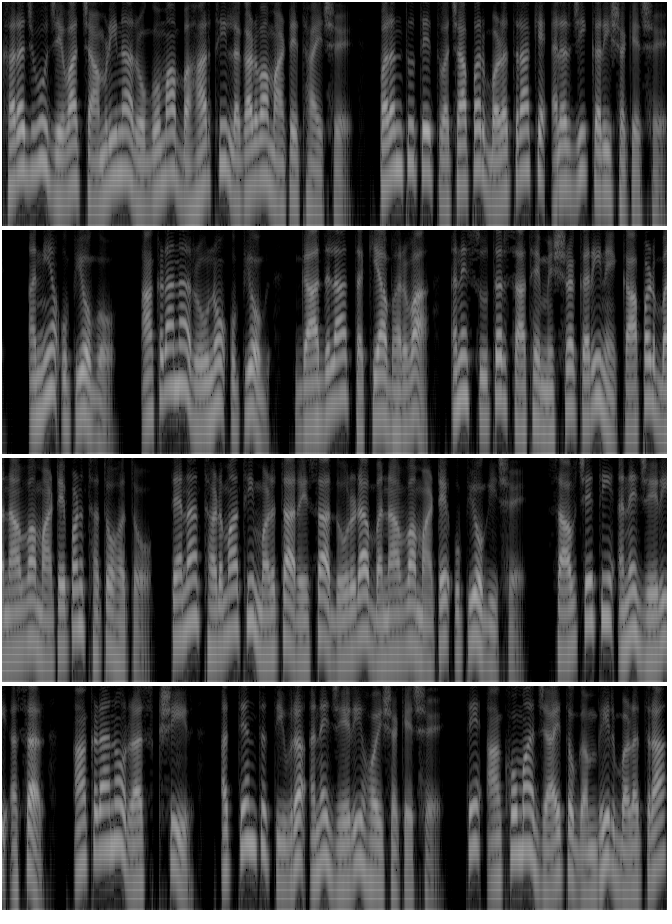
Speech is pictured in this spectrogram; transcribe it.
ખરજવું જેવા ચામડીના રોગોમાં બહારથી લગાડવા માટે થાય છે, પરંતુ તે ત્વચા પર બળતરા કે એલર્જી કરી શકે છે. અન્ય ઉપયોગો. આંકડાના રોનો ઉપયોગ ગાદલા, તકિયા ભરવા અને સૂતર સાથે મિશ્ર કરીને કાપડ બનાવવા માટે પણ થતો હતો. તેના થડમાંથી મળતા રેસા દોરડા બનાવવા માટે ઉપયોગી છે. સાવચેતી અને ઝેરી અસર. આંકડાનો રસ ક્ષીર, અત્યંત તીવ્ર અને ઝેરી હોઈ શકે છે. તે આંખોમાં જાય તો ગંભીર બળતરા,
